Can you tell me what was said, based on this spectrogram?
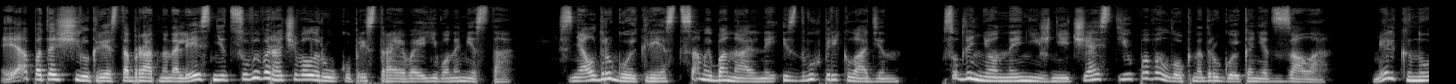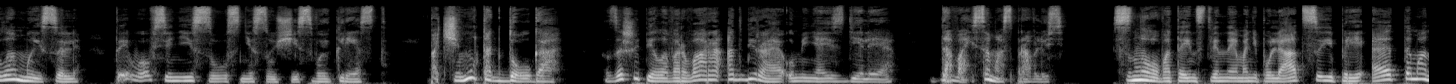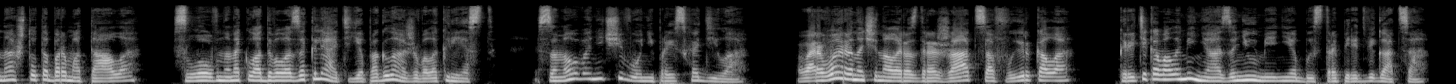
Я потащил крест обратно на лестницу, выворачивал руку, пристраивая его на место. Снял другой крест, самый банальный, из двух перекладин, с удлиненной нижней частью поволок на другой конец зала. Мелькнула мысль. Ты вовсе не Иисус, несущий свой крест. «Почему так долго?» – зашипела Варвара, отбирая у меня изделие. «Давай, сама справлюсь». Снова таинственные манипуляции, при этом она что-то бормотала, словно накладывала заклятие, поглаживала крест. Снова ничего не происходило. Варвара начинала раздражаться, фыркала, критиковала меня за неумение быстро передвигаться.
